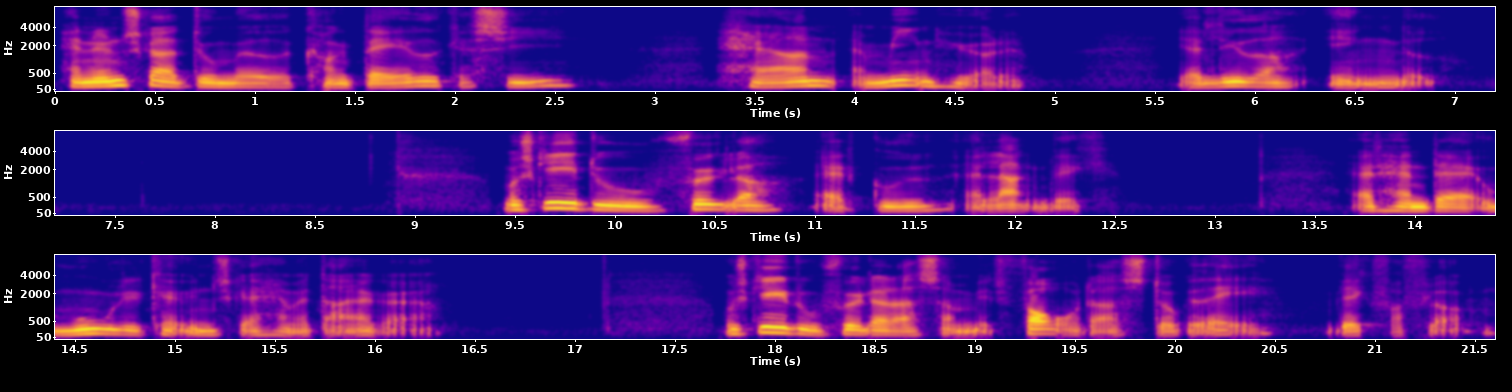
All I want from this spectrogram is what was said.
Han ønsker, at du med kong David kan sige, Herren er min hyrde. Jeg lider ingen nød. Måske du føler, at Gud er langt væk. At han da umuligt kan ønske at have med dig at gøre. Måske du føler dig som et får, der er stukket af, væk fra flokken.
